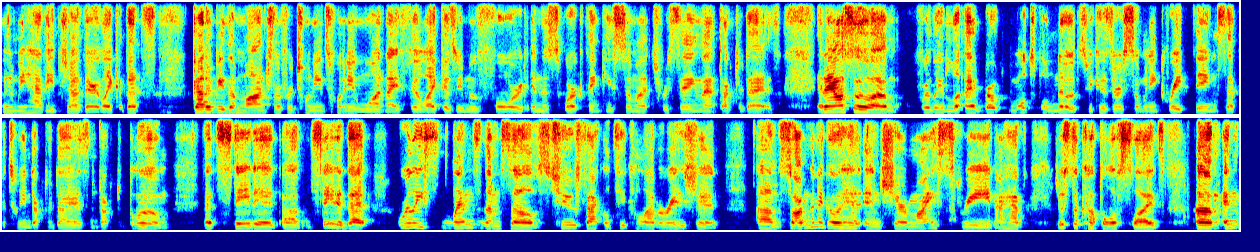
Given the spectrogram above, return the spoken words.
and we have each other. Like that's got to be the mantra for 2021. I feel like as we move forward in this work. Thank you so much for saying that, Dr. Dias. And I also um, really I wrote multiple notes because there's so many great things that between Dr. Dias and Dr. Blum that stated um, stated that really lends themselves to faculty collaboration. Um, so I'm going to go ahead and share my screen. I have just a couple of slides. Um, and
